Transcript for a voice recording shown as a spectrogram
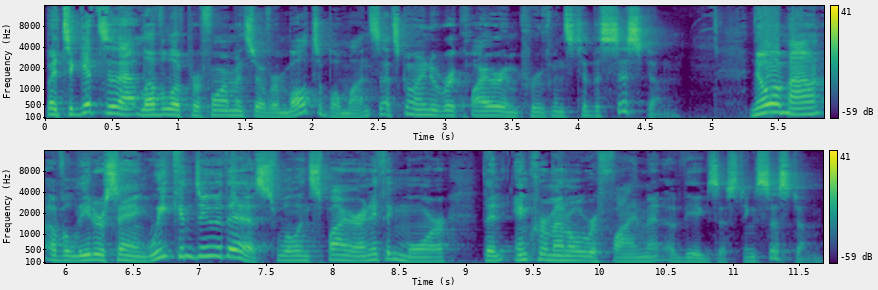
But to get to that level of performance over multiple months, that's going to require improvements to the system. No amount of a leader saying, we can do this, will inspire anything more than incremental refinement of the existing system.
